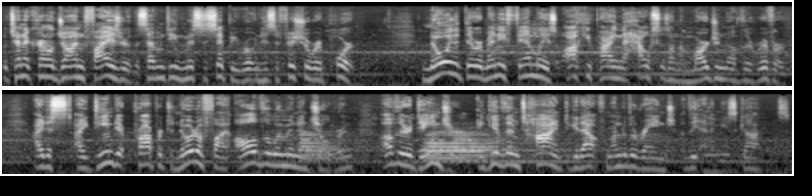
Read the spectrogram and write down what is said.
Lieutenant Colonel John Fiser, the 17th Mississippi, wrote in his official report Knowing that there were many families occupying the houses on the margin of the river, I, just, I deemed it proper to notify all of the women and children of their danger and give them time to get out from under the range of the enemy's guns.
